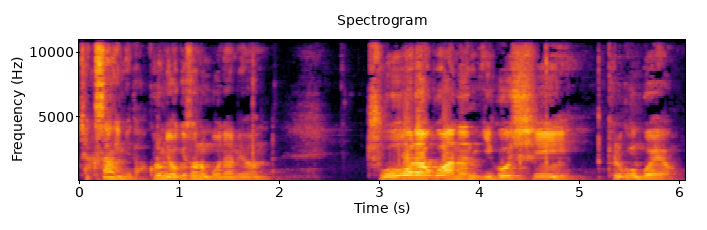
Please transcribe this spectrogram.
책상입니다. 그럼 여기서는 뭐냐면 주어라고 하는 이것이 결국은 뭐예요?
